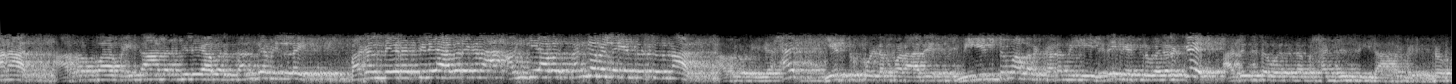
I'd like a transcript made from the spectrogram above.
ஆனால் அரபா மைதானத்திலே அவர் தங்கவில்லை. பகல் நேரத்திலே அவர்கள் அங்கே அவர் தங்கவில்லை என்று சொன்னால் அவருடைய ஹஜ் ஏற்றுக்கொள்ளப்படாது. மீண்டும் அவர் கடமையை நிறைவேற்றுவதற்கு அடுத்த வருடம் ஹஜ் செய்தாக வேண்டும்.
